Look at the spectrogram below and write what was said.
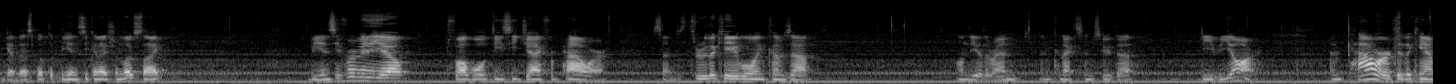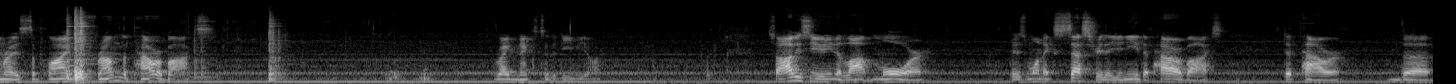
Again, that's what the BNC connection looks like. BNC for video, 12 volt DC jack for power. Sends it through the cable and comes out on the other end and connects into the DVR. And power to the camera is supplied from the power box right next to the DVR. So obviously you need a lot more. There's one accessory that you need, the power box, to power the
